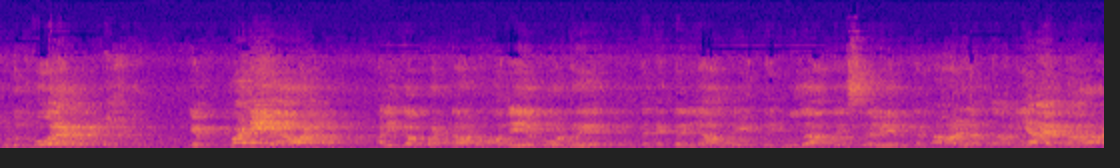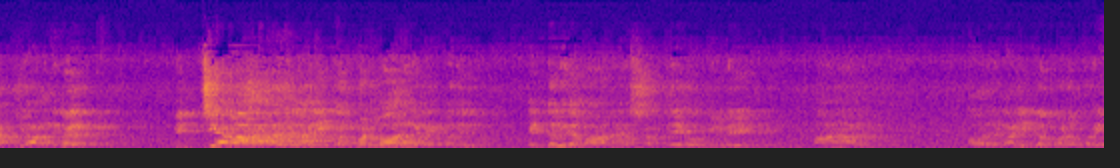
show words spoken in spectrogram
கொடுங்கோலன் எப்படி அவன் அழிக்கப்பட்டானோ அதே போன்று இந்த நெத்தனியாவுடைய இந்த யூதா அந்த இஸ்ரவேல் இந்த நாடு அந்த அநியாயக்கார ஆட்சியாளர்கள் நிச்சயமாக அவர்கள் அழிக்கப்படுவார்கள் என்பதில் எந்த விதமான சந்தேகமும் இல்லை. ஆனால் அவர்கள் அழிக்கப்படும் வரை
